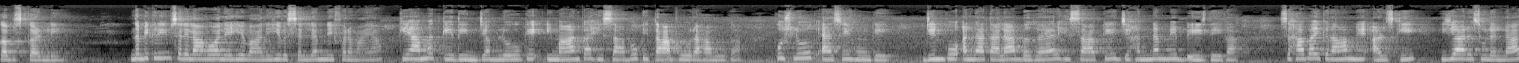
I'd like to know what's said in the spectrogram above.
कब्ज़ कर ली। नबी करीम सल्लल्लाहु अलैहि वसल्लम ने फरमाया, क़ियामत के दिन जब लोगों के ईमान का हिसाबो किताब हो रहा होगा, कुछ लोग ऐसे होंगे जिनको अल्लाह ताला बग़ैर हिसाब के जहन्नम में भेज देगा। सहाबा इकराम ने अर्ज़ की या रसूल अल्लाह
